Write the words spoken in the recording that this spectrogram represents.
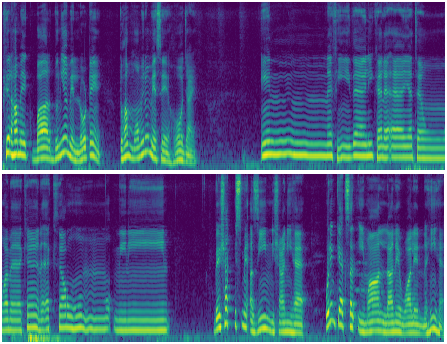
پھر ہم ایک بار دنیا میں لوٹیں تو ہم مومنوں میں سے ہو جائیں۔ ان فی ذلك لآیة وما كان اکثرهم مؤمنین بے شک اس میں عظیم نشانی ہے اور ان کے اکثر ایمان لانے والے نہیں ہیں۔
